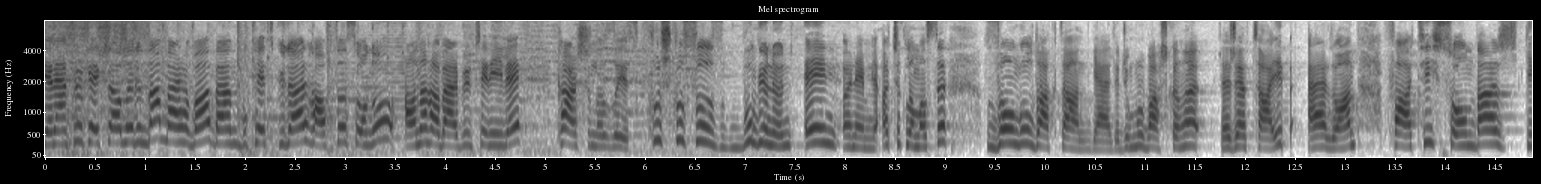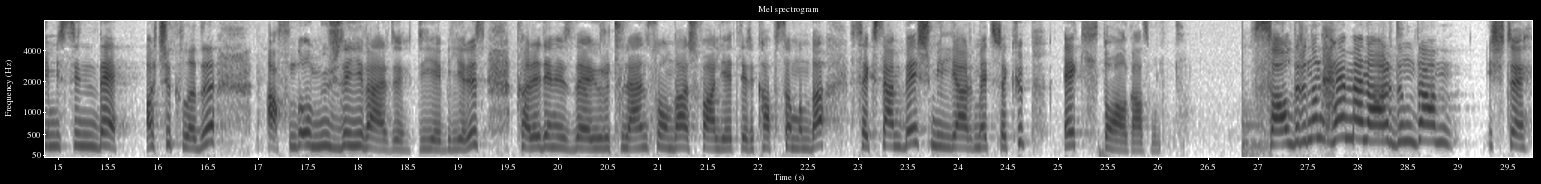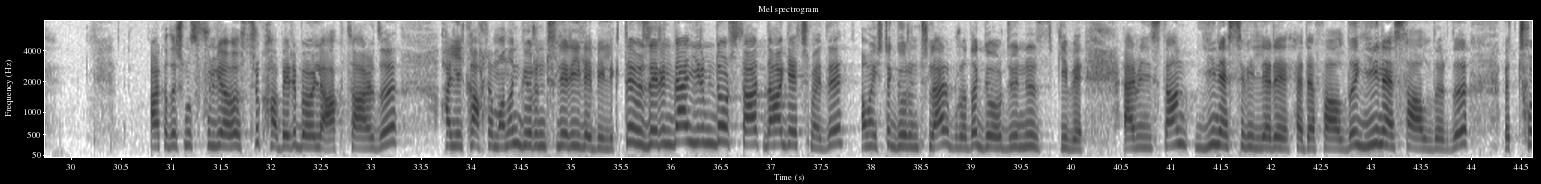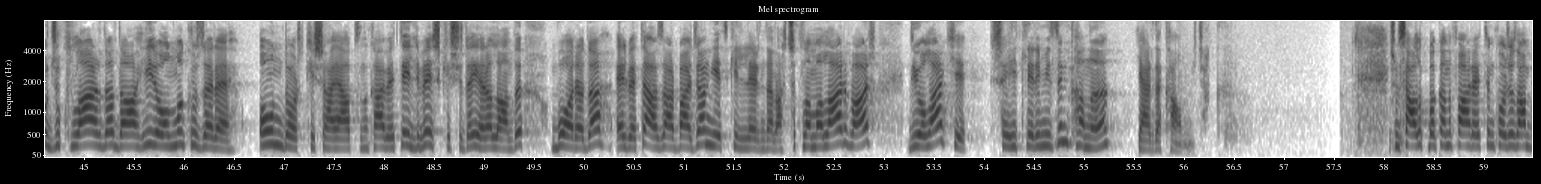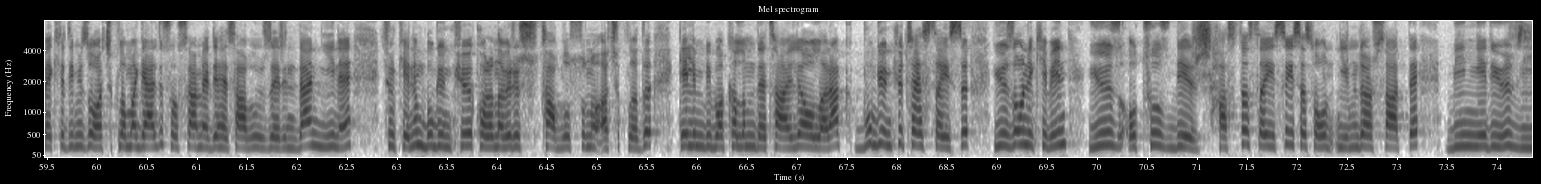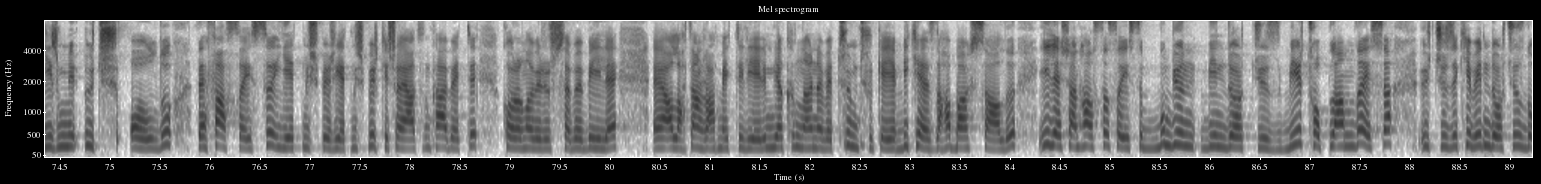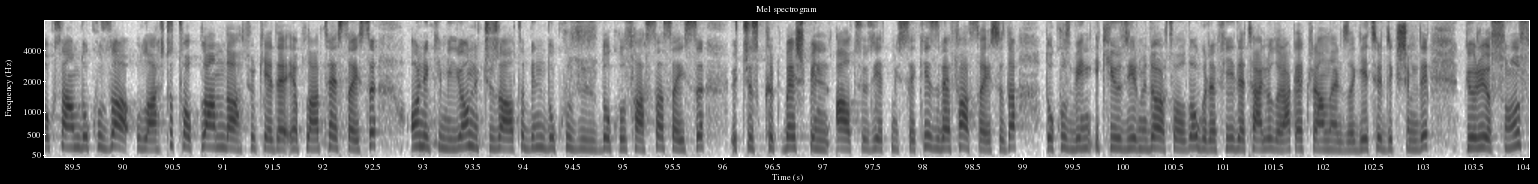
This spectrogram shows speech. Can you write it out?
CNN Türk ekranlarından merhaba. Ben Buket Güler. Hafta sonu ana haber bülteniyle karşınızdayız. Kuşkusuz bugünün en önemli açıklaması Zonguldak'tan geldi. Cumhurbaşkanı Recep Tayyip Erdoğan Fatih sondaj gemisinde açıkladı. Aslında o müjdeyi verdi diyebiliriz. Karadeniz'de yürütülen sondaj faaliyetleri kapsamında 85 milyar metreküp ek doğalgaz bulundu. Saldırının hemen ardından işte arkadaşımız Fulya Öztürk haberi böyle aktardı. Halil Kahraman'ın görüntüleriyle birlikte üzerinden 24 saat daha geçmedi ama işte görüntüler burada gördüğünüz gibi Ermenistan yine sivilleri hedef aldı, yine saldırdı ve çocuklar da dahil olmak üzere 14 kişi hayatını kaybetti, 55 kişi de yaralandı. Bu arada elbette Azerbaycan yetkililerinden açıklamalar var. Diyorlar ki şehitlerimizin kanı yerde kalmayacak. Şimdi Sağlık Bakanı Fahrettin Koca'dan beklediğimiz o açıklama geldi. Sosyal medya hesabı üzerinden yine Türkiye'nin bugünkü koronavirüs tablosunu açıkladı. Gelin bir bakalım detaylı olarak. Bugünkü test sayısı 112.131. Hasta sayısı ise son 24 saatte 1723 oldu. Vefat sayısı 71. 71 kişi hayatını kaybetti koronavirüs sebebiyle. Ee, Allah'tan rahmet dileyelim. Yakınlarına ve tüm Türkiye'ye bir kez daha başsağlığı. İyileşen hasta sayısı bugün 1401. Toplamda ise 302.499'a ulaştı. Toplamda Türkiye'de yapılan test sayısı 12 milyon 306 bin 909 hasta sayısı 345 bin 678 vefat sayısı da 9224 oldu. O grafiği detaylı olarak ekranlarınıza getirdik şimdi görüyorsunuz.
